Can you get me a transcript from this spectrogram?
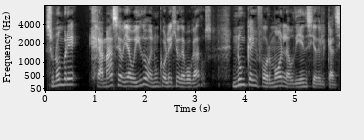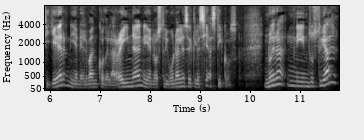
Su nombre Jamás se había oído en un colegio de abogados. Nunca informó en la audiencia del canciller, ni en el Banco de la Reina, ni en los tribunales eclesiásticos. No era ni industrial,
